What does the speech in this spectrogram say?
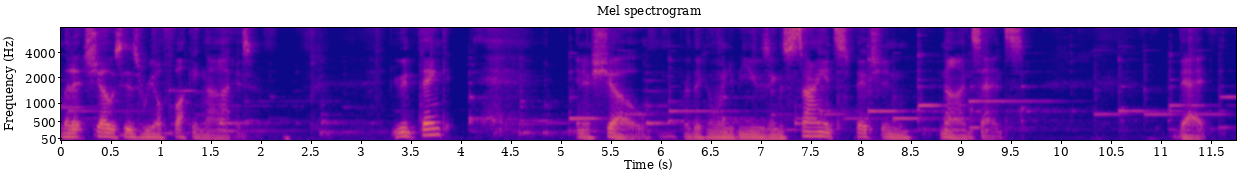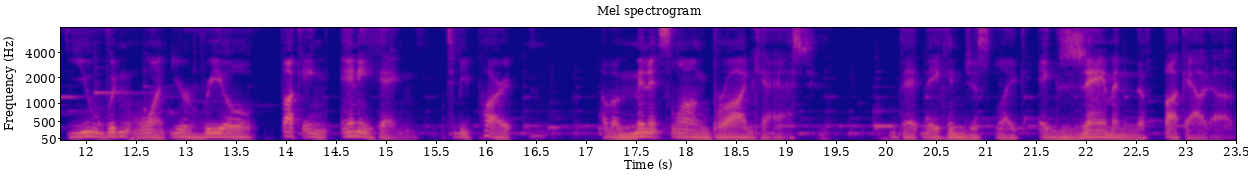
But it shows his real fucking eyes. You would think in a show where they're going to be using science fiction nonsense that you wouldn't want your real fucking anything to be part of a minutes long broadcast that they can just like examine the fuck out of.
